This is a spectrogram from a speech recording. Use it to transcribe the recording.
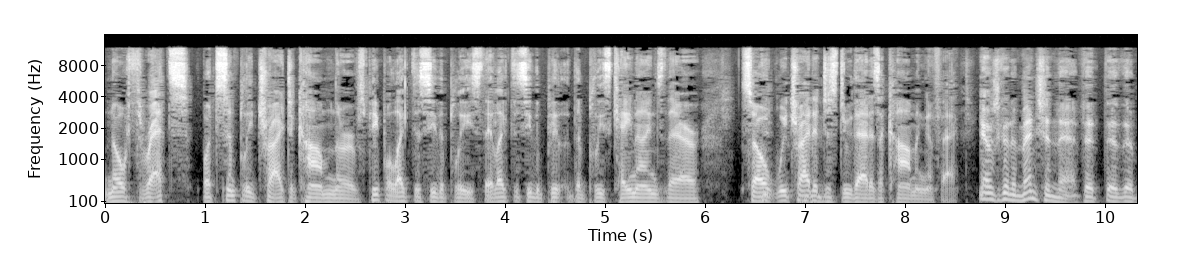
no threats, but simply try to calm nerves. People like to see the police. They like to see the, the police canines there. So we try to just do that as a calming effect. Yeah, I was going to mention that that the, the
